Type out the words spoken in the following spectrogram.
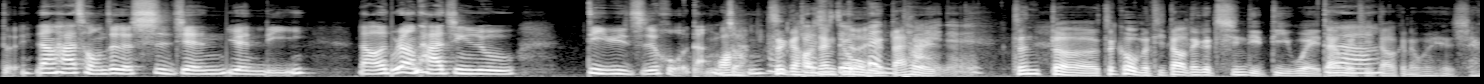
对，让他从这个世间远离，然后让他进入地狱之火当中。这个好像跟我们待会。真的，这跟我们提到那个心理地位，待会提到可能会很像。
